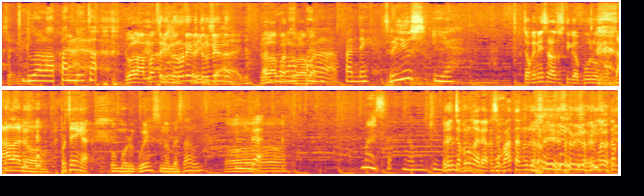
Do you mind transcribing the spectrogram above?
Bisa ini. 28 deh kak 28 tuh diturunin, diturunin tuh. aja. 28, 28. Delapan deh. Serius? Iya Cok ini 130 umur. Salah dong. Percaya nggak? Umur gue 19 tahun. Oh. Enggak. Masa? Enggak mungkin. Udah cok lu gak ada kesempatan udah. Udah mentok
